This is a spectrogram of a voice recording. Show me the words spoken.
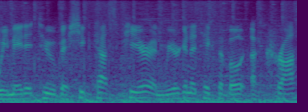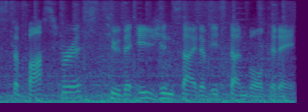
We made it to Beşiktaş Pier and we're gonna take the boat across the Bosphorus to the Asian side of Istanbul today.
